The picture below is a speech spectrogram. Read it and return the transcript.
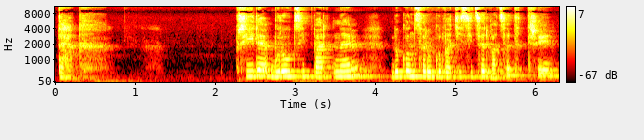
Tak, Přijde budoucí partner do konce roku 2023?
